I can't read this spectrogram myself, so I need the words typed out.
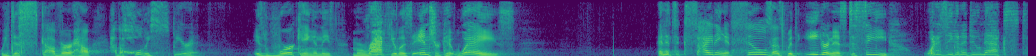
We discover how, how the Holy Spirit is working in these miraculous, intricate ways. And it's exciting. It fills us with eagerness to see what is he going to do next?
